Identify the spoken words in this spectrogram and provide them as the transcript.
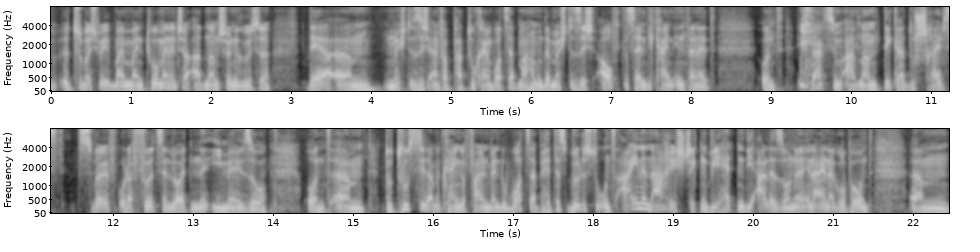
weißt du, äh, zum Beispiel mein, mein Tourmanager Adnan, schöne Grüße, der ähm, möchte sich einfach partout kein WhatsApp machen und der möchte sich auf das Handy kein Internet. Und ich sag zu ihm, Adnan, Dicker, du schreibst zwölf oder 14 Leuten eine E-Mail so. Und ähm, du tust dir damit keinen Gefallen. Wenn du WhatsApp hättest, würdest du uns eine Nachricht schicken, wir hätten die alle so, ne, in einer Gruppe. Und ähm,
